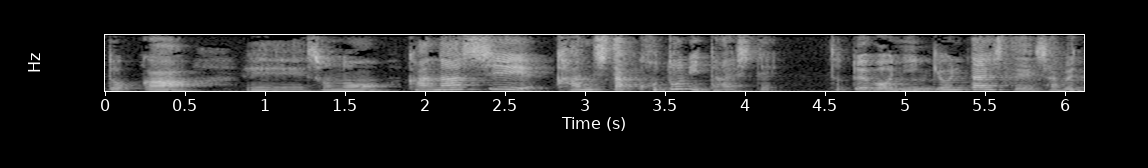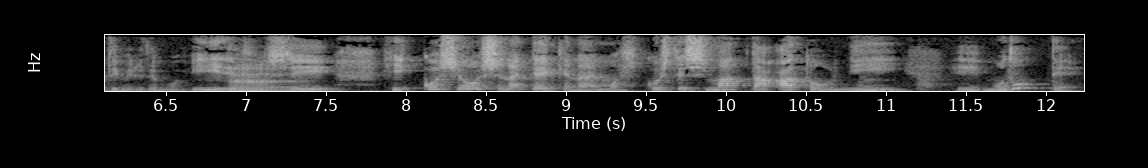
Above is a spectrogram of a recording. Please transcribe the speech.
とか、えーその悲しい感じたことに対して、例えば人形に対して喋ってみるでもいいですし、引っ越しをしなきゃいけない、もう引っ越してしまった後に、えー戻って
